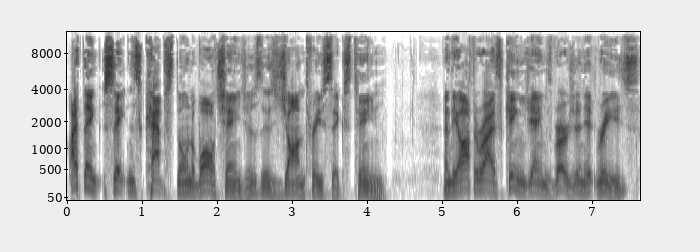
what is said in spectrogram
I think Satan's capstone of all changes is John 3:16. In the authorized King James version it reads,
